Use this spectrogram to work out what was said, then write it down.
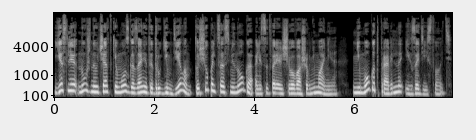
Если нужные участки мозга заняты другим делом, то щупальца осьминога, олицетворяющего ваше внимание, не могут правильно их задействовать.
